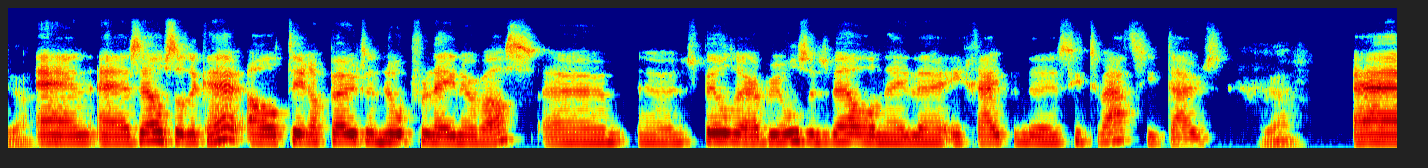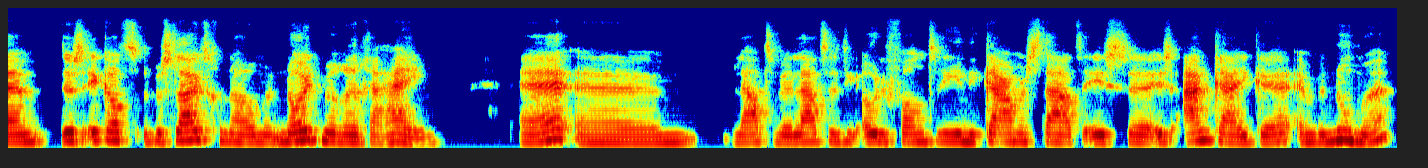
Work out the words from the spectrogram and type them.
Ja. En uh, zelfs dat ik hè, al therapeut en hulpverlener was, uh, uh, speelde er bij ons dus wel een hele ingrijpende situatie thuis. Ja. Ehm, dus ik had het besluit genomen, nooit meer een geheim. Ehm, laten, we, laten we die olifant die in die kamer staat eens, eens aankijken en benoemen.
